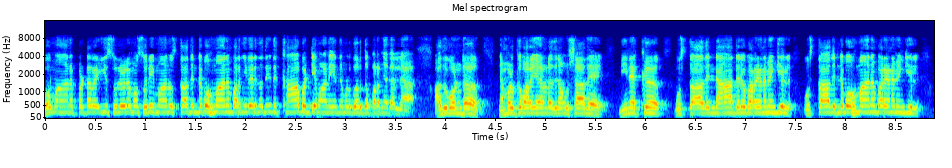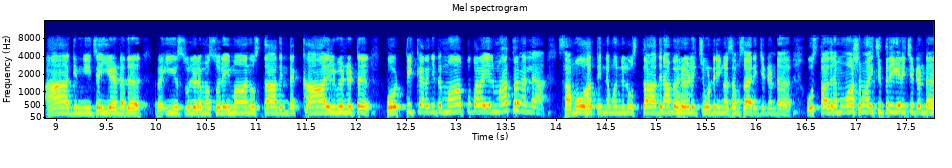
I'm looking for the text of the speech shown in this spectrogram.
ബഹുമാനപ്പെട്ട റയീസുലുലമ സുലൈമാൻ ഉസ്താദിന്റെ ബഹുമാനം പറഞ്ഞു വരുന്നത് ഇത് കാപട്യമാണ് എന്ന് നമ്മൾ വെറുതെ പറഞ്ഞതല്ല. അതുകൊണ്ട് നമ്മൾക്ക് പറയാനുള്ളത് നൗഷാദെ നിനക്ക് ഉസ്താദിന്റെ ആദരവ് പറയണമെങ്കിൽ ഉസ്താദിന്റെ ബഹുമാനം പറയണമെങ്കിൽ ആദ്യം നീ ചെയ്യേണ്ടത് റയീസുലുലമ സുലൈമാൻ ഉസ്താദിന്റെ കാലിൽ വീണിട്ട് പൊട്ടിക്കറിഞ്ഞിട്ട് മാപ്പ് പറയൽ മാത്രമല്ല സമൂഹത്തിന്റെ മുന്നിൽ ഉസ്താദിനെ അവഹേളിച്ചുകൊണ്ട് നിങ്ങൾ സംസാരിച്ചിട്ടുണ്ട്. ഉസ്താദിനെ മോശമായി ചിത്രീകരിച്ചിട്ടുണ്ട്.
